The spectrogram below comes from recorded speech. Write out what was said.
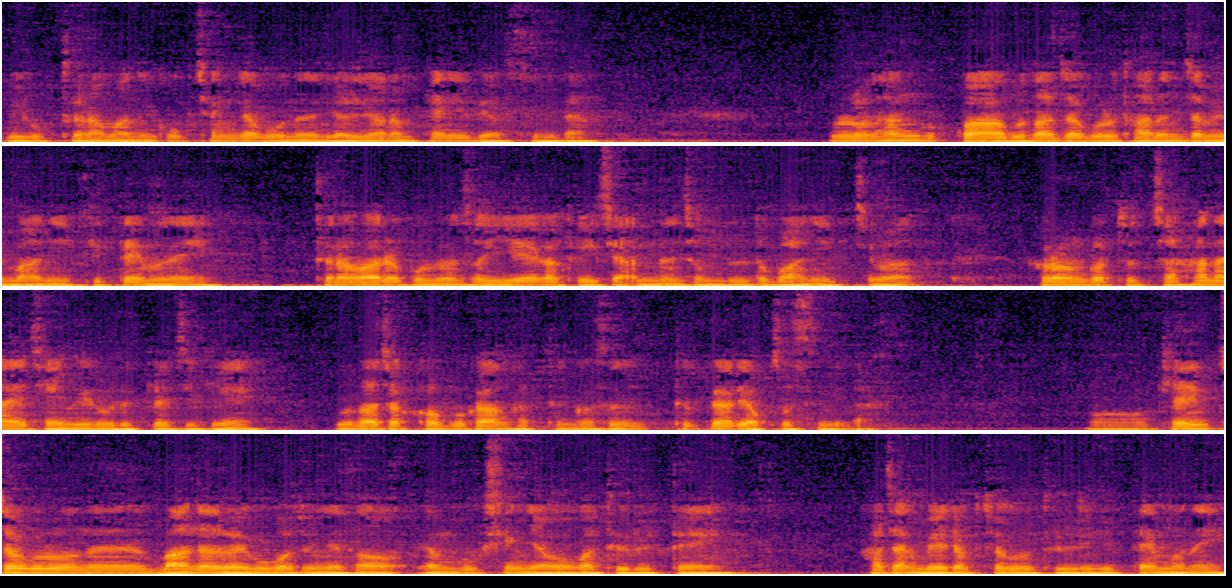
미국 드라마는 꼭 챙겨보는 열렬한 팬이 되었습니다. 물론 한국과 문화적으로 다른 점이 많이 있기 때문에 드라마를 보면서 이해가 되지 않는 점들도 많이 있지만 그런 것조차 하나의 재미로 느껴지기에 문화적 거부감 같은 것은 특별히 없었습니다. 어, 개인적으로는 많은 외국어 중에서 영국식 영어가 들을 때 가장 매력적으로 들리기 때문에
